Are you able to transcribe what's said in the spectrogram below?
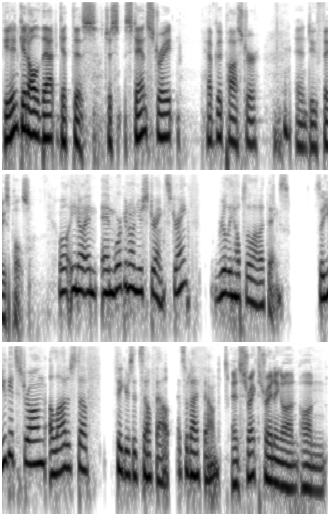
If you didn't get all that, get this. Just stand straight, have good posture, and do face pulls. Well, you know, and and working on your strength. Strength really helps a lot of things. So you get strong, a lot of stuff figures itself out. That's what I found. And strength training on on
